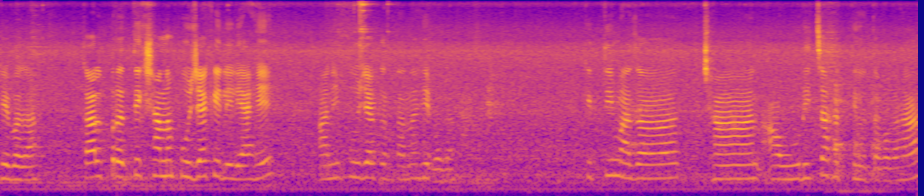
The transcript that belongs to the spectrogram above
हे बघा. काल प्रत्यक्षानं पूजा केलेली आहे आणि पूजा करताना हे बघा. किती माझा छान आवडीचा हत्ती होता बघा हा.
